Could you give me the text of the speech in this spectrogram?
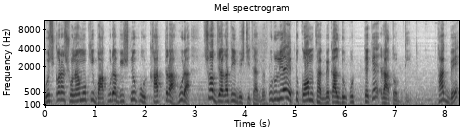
গুসকরা সোনামুখী, বাঁকুড়া, বিষ্ণুপুর খাতরা হুড়া, সব জায়গাতেই বৃষ্টি থাকবে। পুরুলিয়ায় একটু কম থাকবে কাল দুপুর থেকে রাত অবধি। থাকবে,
